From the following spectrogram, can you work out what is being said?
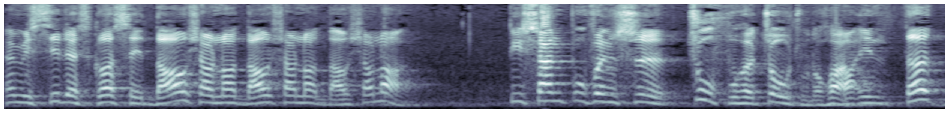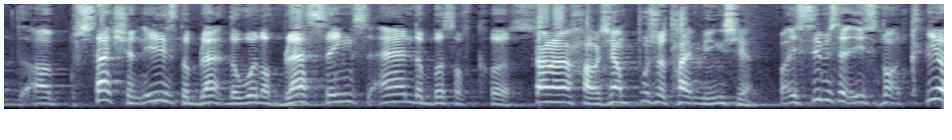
And we see that God said, Thou shalt not, thou shalt not, thou shalt not. 第三部分是祝福和咒诅的话 Uh,，in third uh, section is the, ble- the word of blessings and the verse of curse. 当然好像不是太明显， But it seems that it's not clear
